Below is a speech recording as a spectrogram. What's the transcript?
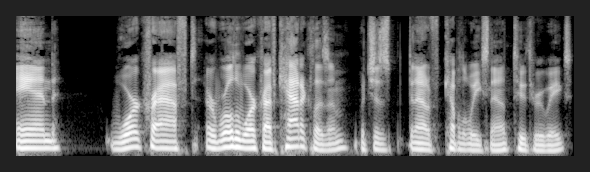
and warcraft or world of warcraft cataclysm which has been out a couple of weeks now two three weeks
